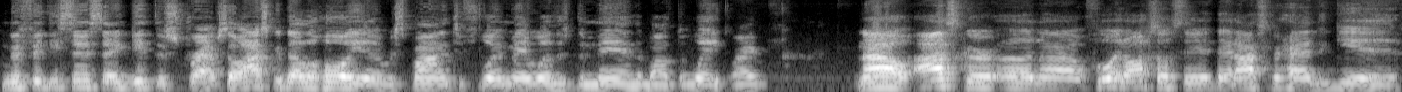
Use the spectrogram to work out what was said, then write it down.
The 50 Cent said, get the strap. So Oscar De La Hoya responded to Floyd Mayweather's demand about the weight, right? Now, Oscar, uh, now Floyd also said that Oscar had to give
